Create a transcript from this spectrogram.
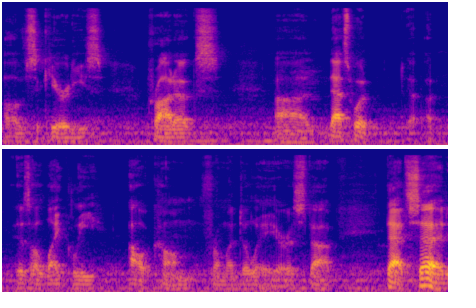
of securities products. Uh, that's what uh, is a likely outcome from a delay or a stop. That said,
